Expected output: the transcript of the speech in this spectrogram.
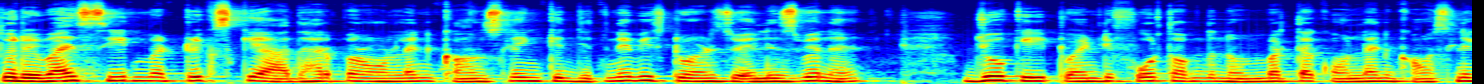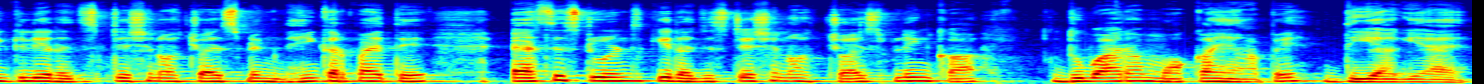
तो रिवाइज सीट मैट्रिक्स के आधार पर ऑनलाइन काउंसलिंग के जितने भी स्टूडेंट्स जो एलिजिबल हैं, जो कि twenty fourth of the November तक ऑनलाइन काउंसलिंग के लिए रजिस्ट्रेशन और चॉइस फिलिंग नहीं कर पाए थे, ऐसे स्टूडेंट्स की रजिस्ट्रेशन और चॉइस फिलिंग का दोबारा मौका यहाँ पे दिया गया है।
